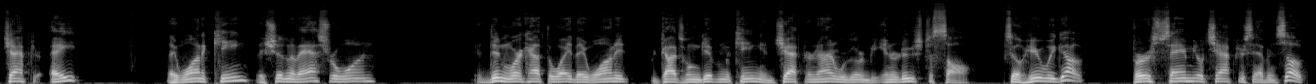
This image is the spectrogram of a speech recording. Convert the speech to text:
chapter 8, they want a king. They shouldn't have asked for one. It didn't work out the way they wanted, but God's going to give them a king. In chapter 9, we're going to be introduced to Saul. So here we go. First Samuel chapter 7. So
